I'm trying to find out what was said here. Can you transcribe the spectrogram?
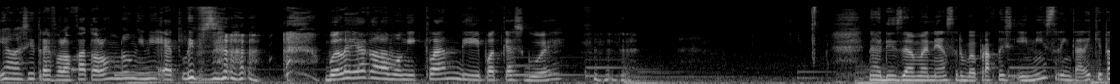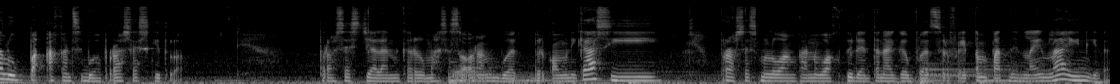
Ya gak sih Traveloka tolong dong ini adlibs. Boleh ya kalau mau ngiklan di podcast gue. nah di zaman yang serba praktis ini sering kali kita lupa akan sebuah proses gitu loh proses jalan ke rumah seseorang buat berkomunikasi, proses meluangkan waktu dan tenaga buat survei tempat dan lain-lain gitu.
